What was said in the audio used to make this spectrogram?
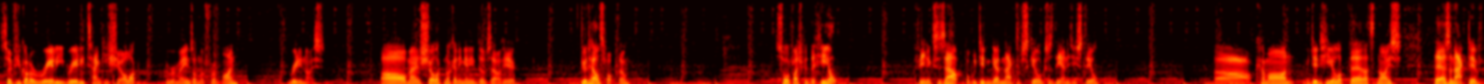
So if you've got a really, really tanky Sherlock who remains on the front line, really nice. Oh man, Sherlock not getting any doves out here. Good health swap though. Sword Flash with the heal. Phoenix is out, but we didn't get an active skill because of the energy steal. Oh, come on. We did heal up there. That's nice. There's an active,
